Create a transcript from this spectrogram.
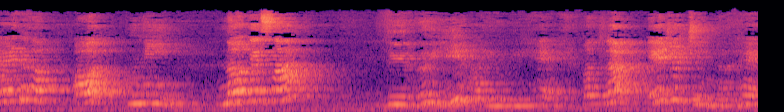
है ढ और नी न के साथ दीर्घ ही आई हुई है मतलब ये जो चिन्ह है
